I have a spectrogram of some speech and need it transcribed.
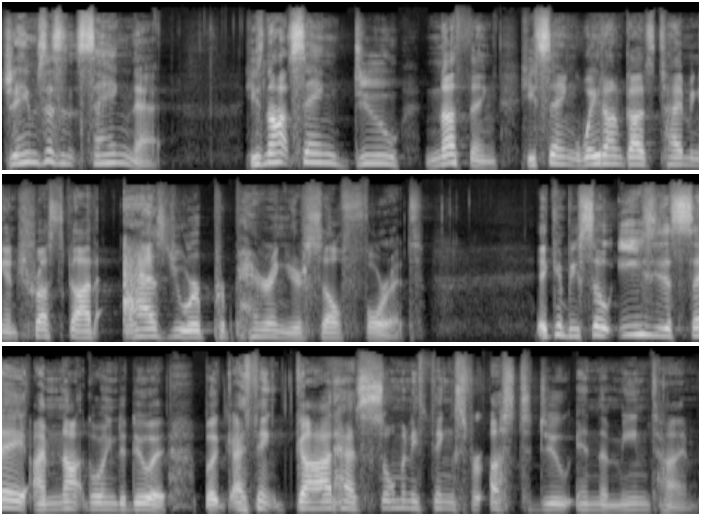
James isn't saying that. He's not saying do nothing. He's saying wait on God's timing and trust God as you are preparing yourself for it. It can be so easy to say, I'm not going to do it, but I think God has so many things for us to do in the meantime.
